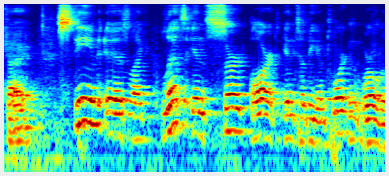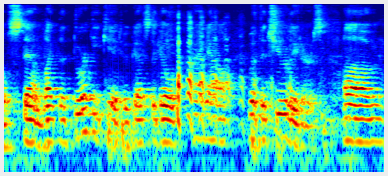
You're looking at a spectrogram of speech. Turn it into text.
Okay? STEAM is like, let's insert art into the important world of STEM, like the dorky kid who gets to go hang out with the cheerleaders. Um,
